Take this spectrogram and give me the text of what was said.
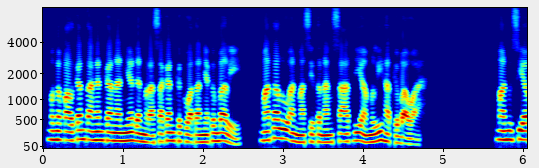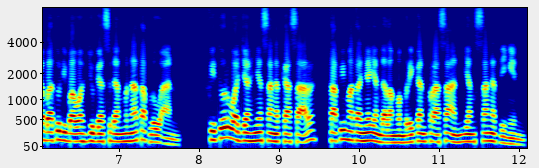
Mengepalkan tangan kanannya dan merasakan kekuatannya kembali, mata Luan masih tenang saat dia melihat ke bawah. Manusia batu di bawah juga sedang menatap Luan. Fitur wajahnya sangat kasar, tapi matanya yang dalam memberikan perasaan yang sangat dingin.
